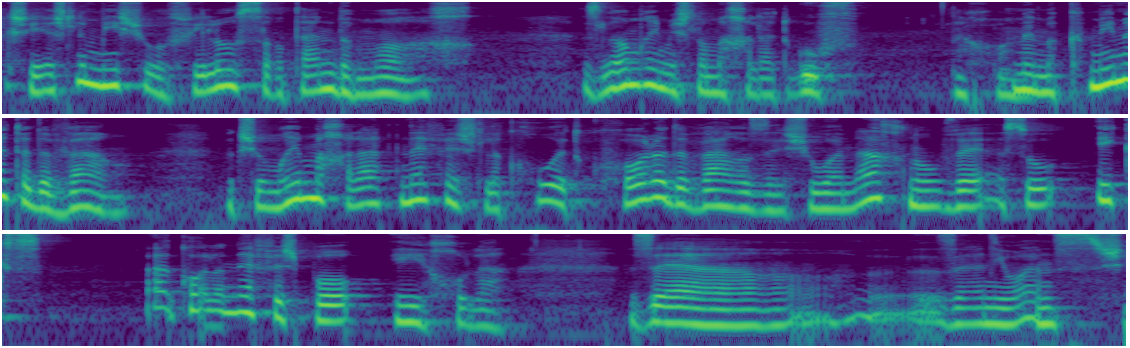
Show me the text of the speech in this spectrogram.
כשיש למישהו אפילו סרטן במוח, אז לא אומרים יש לו מחלת גוף. נכון. ממקמים את הדבר. וכשאומרים מחלת נפש, לקחו את כל הדבר הזה שהוא אנחנו ועשו איקס. כל הנפש פה היא חולה. זה, זה הניואנס ש,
